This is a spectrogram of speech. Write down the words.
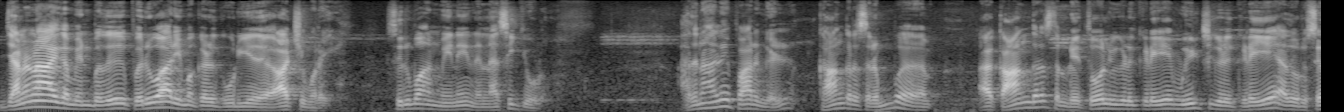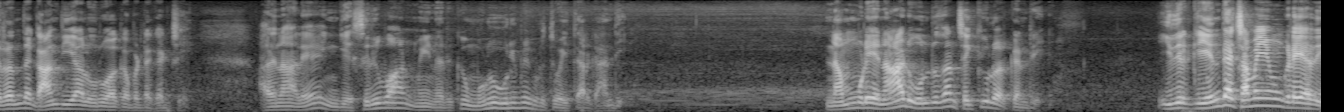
ஜனநாயகம் என்பது பெருவாரி மக்களுக்கு உரிய ஆட்சி முறை. சிறுபான்மையினை நசுக்கிவிடும். நசுக்கி விடும் அதனாலே பாருங்கள் காங்கிரஸ் ரொம்ப காங்கிரஸ் தன்னுடைய தோல்விகளுக்கிடையே வீழ்ச்சிகளுக்கிடையே அது ஒரு சிறந்த காந்தியால் உருவாக்கப்பட்ட கட்சி. அதனாலே இங்கே சிறுபான்மையினருக்கு முழு உரிமை கொடுத்து வைத்தார் காந்தி. நம்முடைய நாடு ஒன்று தான் செக்யூலர் கண்ட்ரி இதற்கு எந்த சமயமும் கிடையாது.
